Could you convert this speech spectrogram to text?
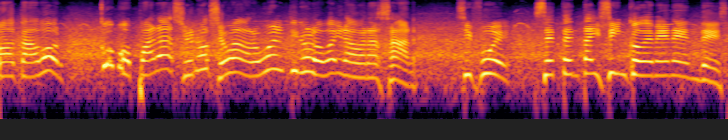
Matador. Como Palacio no se va a dar vuelta y no lo va a ir a abrazar. Si fue 75 de Menéndez.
